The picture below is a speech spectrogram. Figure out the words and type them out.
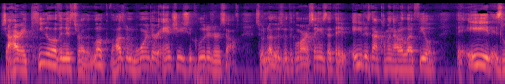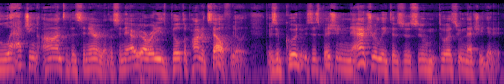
Shahare Kino of Anisra. Look, the husband warned her and she secluded herself. So in other words, what the Gemara is saying is that the aid is not coming out of left field. The aid is latching on to the scenario. The scenario already is built upon itself, really. There's a good suspicion naturally to assume to assume that she did it.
